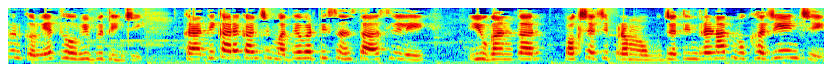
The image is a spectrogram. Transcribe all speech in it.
आठवण करूया थोर विभूतींची क्रांतिकारकांची मध्यवर्ती संस्था असलेले युगांतर पक्षाचे प्रमुख जतींद्रनाथ मुखर्जी यांचे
